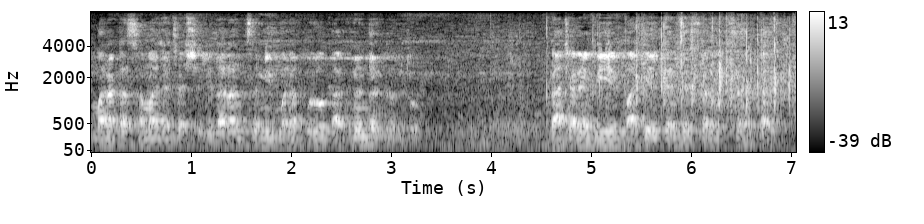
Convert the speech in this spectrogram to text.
मराठा समाजाच्या शिलेदारांचं मी मनपूर्वक अभिनंदन करतो. प्राचार्य बी ए पाटील त्यांचे सर्व सहकारी.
